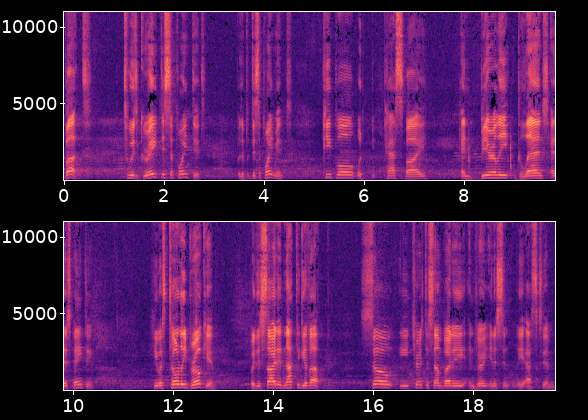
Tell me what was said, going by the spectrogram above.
But to his great disappointed disappointment, people would pass by and barely glance at his painting. He was totally broken, but decided not to give up. So he turns to somebody and very innocently asks him,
